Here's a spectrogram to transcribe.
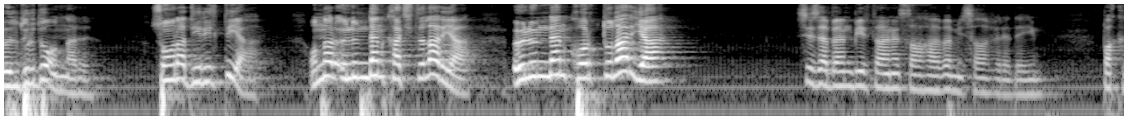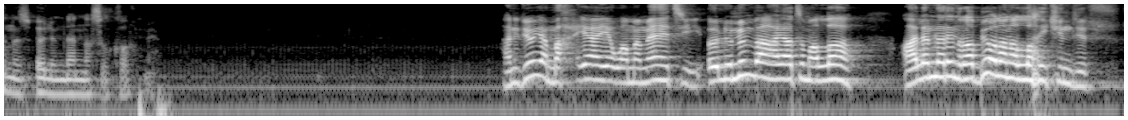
Öldürdü onları. Sonra diriltti ya. Onlar ölümden kaçtılar ya. Ölümden korktular ya. Size ben bir tane sahabe misafir edeyim. Bakınız ölümden nasıl korkmuyor. Hani diyor ya mahyaya ve memati ölümüm ve hayatım Allah alemlerin Rabbi olan Allah içindir.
